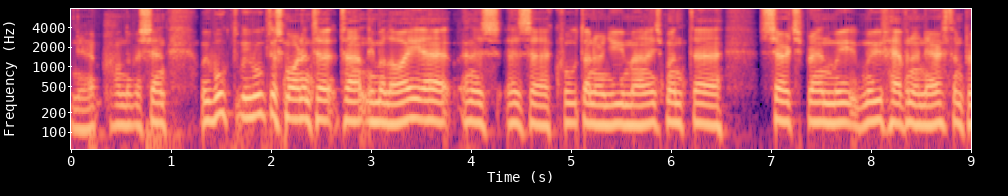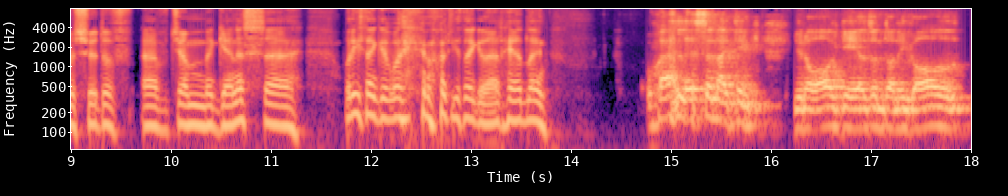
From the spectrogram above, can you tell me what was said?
Yeah, hundred percent. We woke we woke this morning to, to Anthony Molloy uh, and his his uh, quote on our new management uh, search, Bren, move heaven and earth in pursuit of, of Jim McGuinness. Uh, what do you think? Of, what, what do you think of that headline? Well, listen, I think, you know, all Gaels and Donegal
